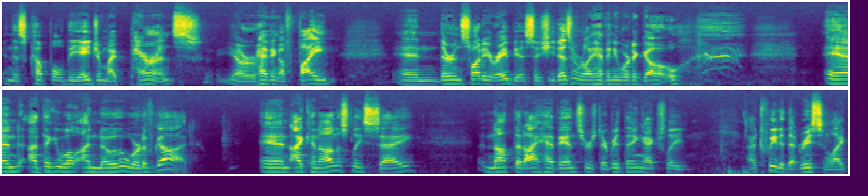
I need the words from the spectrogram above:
and this couple, the age of my parents, are having a fight, and they're in Saudi Arabia, so she doesn't really have anywhere to go. and I'm thinking, well, I know the Word of God. And I can honestly say, not that I have answers to everything. Actually, I tweeted that recently. Like,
